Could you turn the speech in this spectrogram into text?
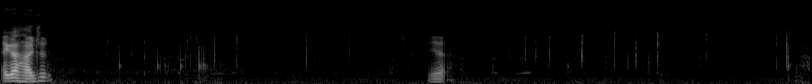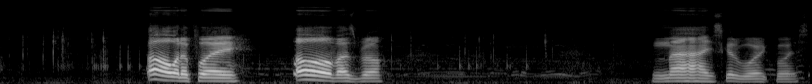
I got 100. Yeah. Oh, what a play. All of bro. Nice. Good work, boys.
